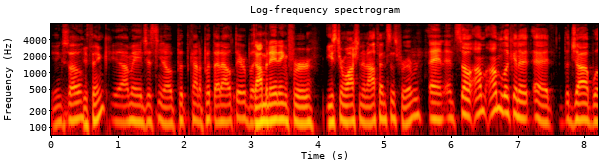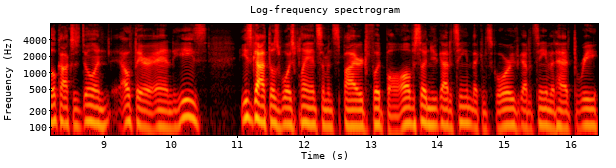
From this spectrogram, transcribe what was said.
You think so? You think? Yeah, I mean, just you know, put kind of put that out there, but Dominating for Eastern Washington offenses forever? and and so I'm I'm looking at at the job Wilcox is doing out there, and he's he's got those boys playing some inspired football. All of a sudden, you've got a team that can score. You've got a team that had three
